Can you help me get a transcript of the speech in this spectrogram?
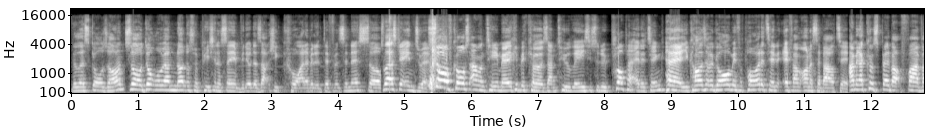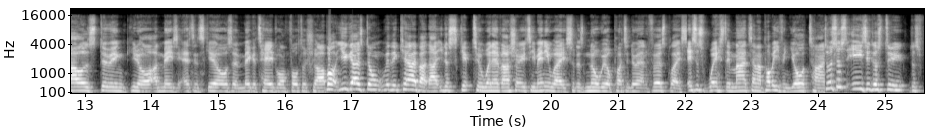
the list goes on. So don't worry, I'm not just repeating the same video. There's actually quite a bit of difference in this. So, so let's get into it. So of course I'm on Team Maker because I'm too lazy to do proper editing. Hey, you can't ever go on me for poor editing if I'm honest about it. I mean, I could spend about five hours doing, you know, amazing editing skills and make a table on Photoshop. But you guys don't really care about that. You just skip to whenever I show you team anyway. So there's no real point in doing it in the first place. It's just wasting my time and probably even your time. So it's just easier just to just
